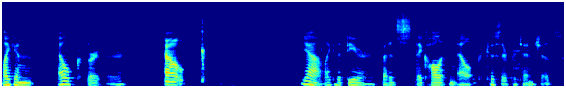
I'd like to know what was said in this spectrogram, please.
Like an elk burger. Elk. Yeah, like the deer, but it's they call it an elk because they're pretentious.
